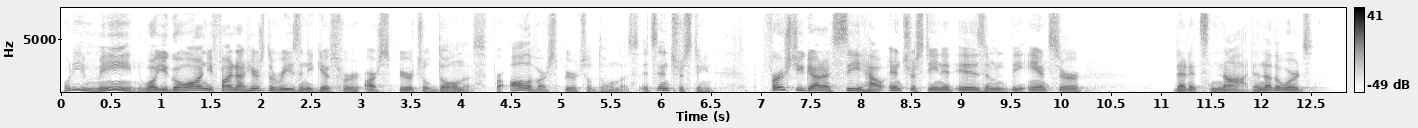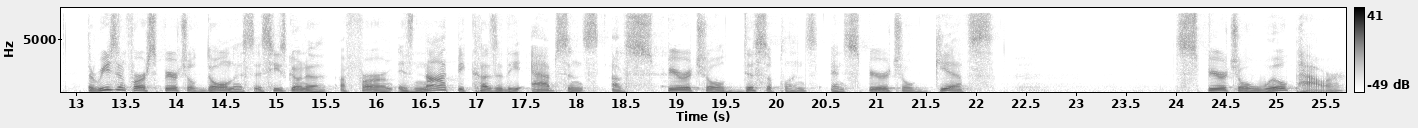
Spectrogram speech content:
What do you mean? Well, you go on, you find out here's the reason he gives for our spiritual dullness, for all of our spiritual dullness. It's interesting. First, you got to see how interesting it is and the answer that it's not. In other words, the reason for our spiritual dullness, as he's going to affirm, is not because of the absence of spiritual disciplines and spiritual gifts, spiritual willpower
